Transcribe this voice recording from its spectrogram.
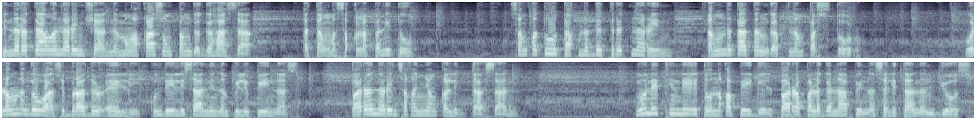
pinaratangan na rin siya ng mga kasong panggagahasa at ang masaklap pa nito, sangkatutak na death threat na rin ang natatanggap ng pastor. Walang nagawa si Brother Eli kundi lisanin ng Pilipinas para na rin sa kanyang kaligtasan. Ngunit hindi ito nakapigil para palaganapin ang salita ng Diyos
